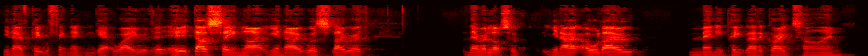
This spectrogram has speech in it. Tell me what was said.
you know, if people think they can get away with it, it does seem like you know it was they were. There were lots of you know, although many people had a great time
